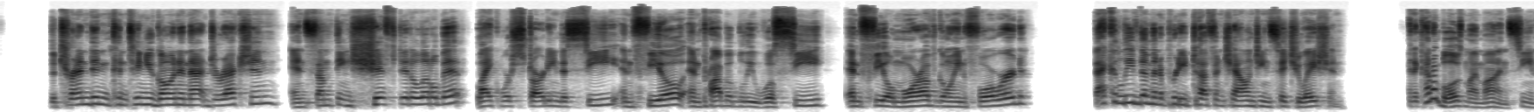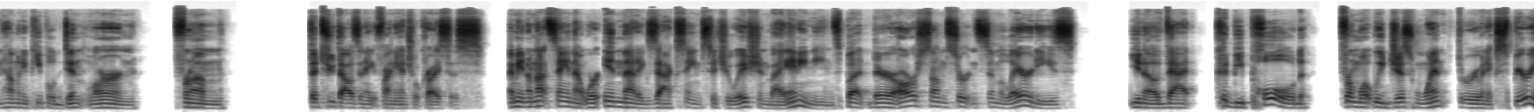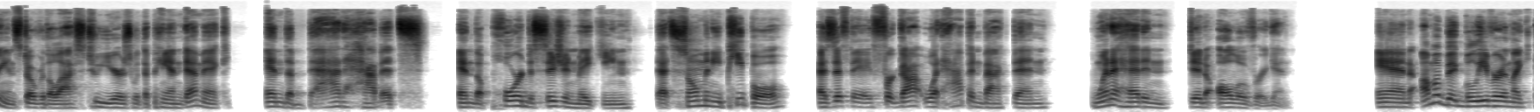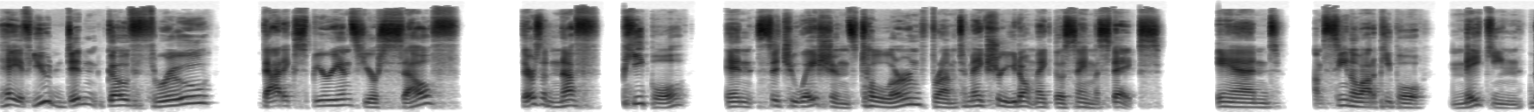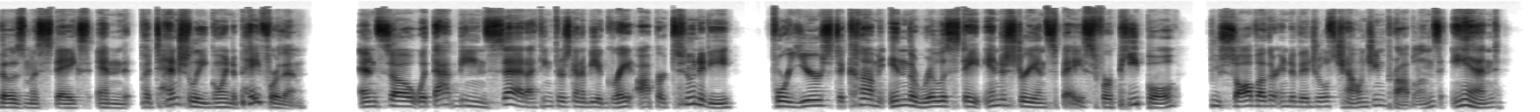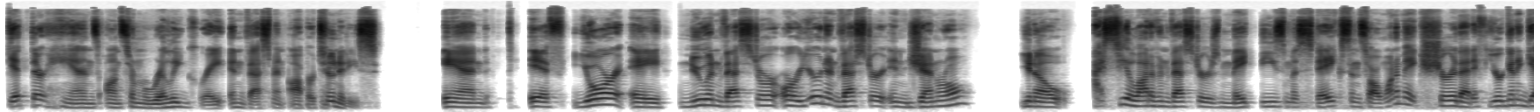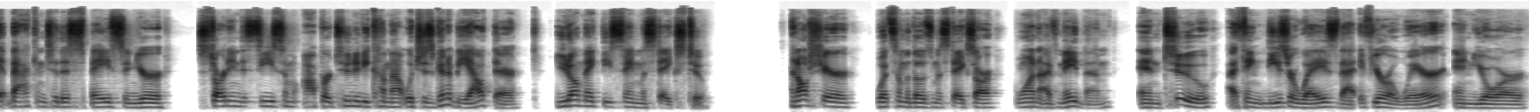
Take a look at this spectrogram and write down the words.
the trend didn't continue going in that direction and something shifted a little bit, like we're starting to see and feel, and probably will see and feel more of going forward, that could leave them in a pretty tough and challenging situation. And it kind of blows my mind seeing how many people didn't learn from the 2008 financial crisis. I mean, I'm not saying that we're in that exact same situation by any means, but there are some certain similarities, you know, that could be pulled from what we just went through and experienced over the last two years with the pandemic and the bad habits and the poor decision making that so many people, as if they forgot what happened back then, went ahead and did all over again. And I'm a big believer in like, hey, if you didn't go through that experience yourself, there's enough people in situations to learn from to make sure you don't make those same mistakes. And I'm seeing a lot of people making those mistakes and potentially going to pay for them. And so, with that being said, I think there's going to be a great opportunity for years to come in the real estate industry and space for people to solve other individuals' challenging problems and get their hands on some really great investment opportunities. And if you're a new investor or you're an investor in general, you know, I see a lot of investors make these mistakes. And so I want to make sure that if you're going to get back into this space and you're starting to see some opportunity come out, which is going to be out there, you don't make these same mistakes too. And I'll share what some of those mistakes are. One, I've made them. And two, I think these are ways that if you're aware and your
